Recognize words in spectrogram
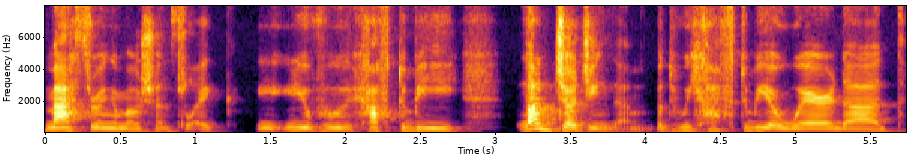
Mastering emotions like you have to be not judging them but we have to be aware that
